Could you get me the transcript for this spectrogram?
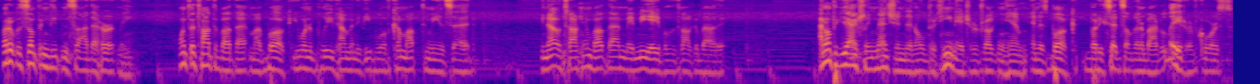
But it was something deep inside that hurt me. Once I talked about that in my book, you wouldn't believe how many people have come up to me and said, you know, talking about that made me able to talk about it. I don't think he actually mentioned an older teenager drugging him in his book, but he said something about it later, of course.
